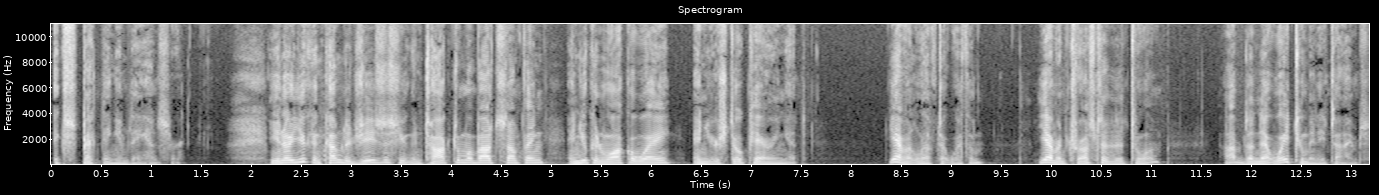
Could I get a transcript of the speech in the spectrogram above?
expecting him to answer? You know, you can come to Jesus, you can talk to him about something, and you can walk away and you're still carrying it. You haven't left it with him. You haven't trusted it to him. I've done that way too many times.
